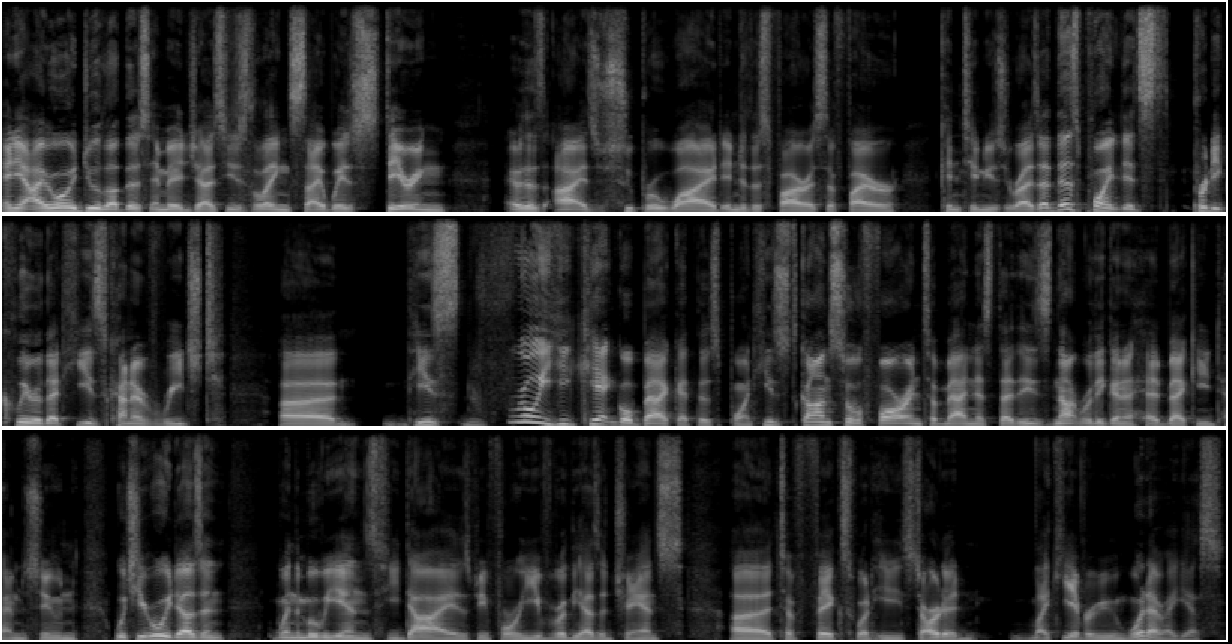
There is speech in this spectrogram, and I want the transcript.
And yeah, I really do love this image as he's laying sideways, staring with his eyes super wide into this fire as the fire continues to rise. At this point, it's pretty clear that he's kind of reached. Uh, he's really he can't go back at this point. He's gone so far into madness that he's not really going to head back anytime soon. Which he really doesn't. When the movie ends, he dies before he really has a chance uh, to fix what he started, like he ever even would have. I guess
